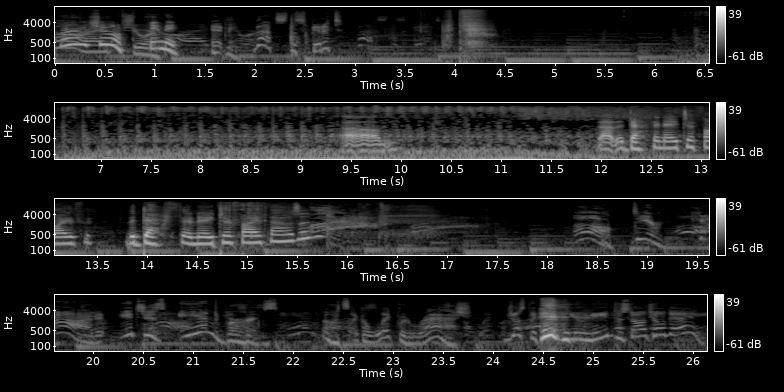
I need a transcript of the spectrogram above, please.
Alright, Alright, sure. Sure. Hit me. Hit me. That's the spirit. Um, that the Detonator five, the Detonator five thousand. Oh, dear God! It itches and burns. Oh, it's like a liquid rash. Just the kick you need to start your day.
